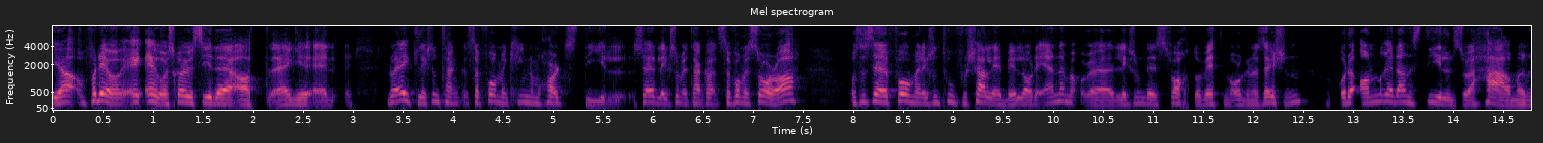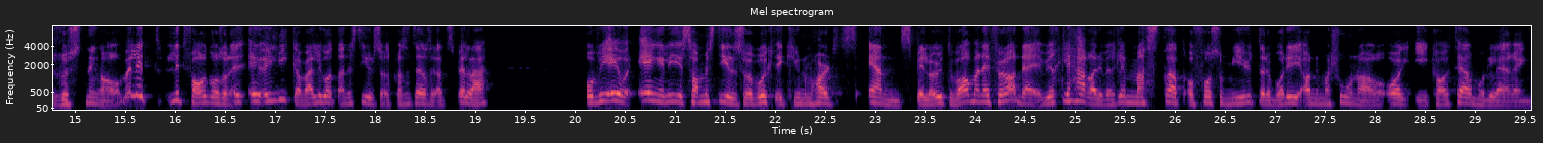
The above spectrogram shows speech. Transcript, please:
Ja, for det, jeg, òg skal jo si det at jeg, jeg Når jeg liksom tenker, ser for meg Kingdom Heart-stil, så er det liksom jeg tenker, ser for meg Sora, og så ser jeg for meg liksom to forskjellige bilder. og Det ene med eh, liksom det svart og hvitt med Organization. Og det andre er den stilen som er her, med rustninger og med litt, litt farger og sånn. Jeg, jeg, liker veldig godt denne stilen som presenteres i dette spillet. Og vi er jo egentlig i samme stil som er brukt i Kingdom Hearts 1-spill og utover, men jeg føler det virkelig her har de virkelig mestret å få så mye ut av det, både i animasjoner og i karaktermodellering,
